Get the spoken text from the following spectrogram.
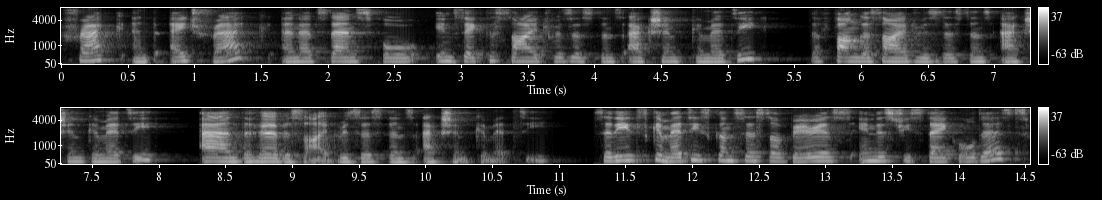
FRAC, and HRAC, and that stands for Insecticide Resistance Action Committee, the Fungicide Resistance Action Committee, and the Herbicide Resistance Action Committee. So these committees consist of various industry stakeholders,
